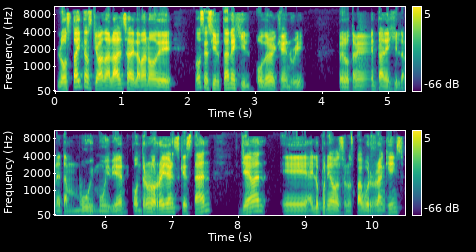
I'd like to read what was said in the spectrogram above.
Los Titans que van al alza de la mano de, no sé decir Tannehill o Derek Henry, pero también Tannehill, la neta, muy, muy bien. Contra unos Raiders que están, llevan, eh, ahí lo poníamos en los Power Rankings.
